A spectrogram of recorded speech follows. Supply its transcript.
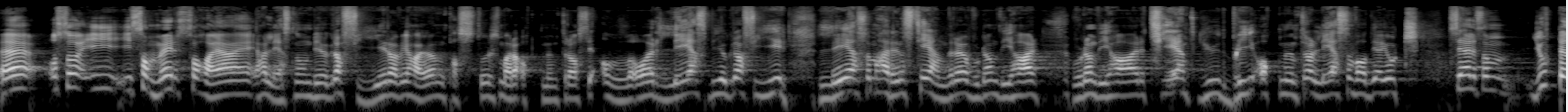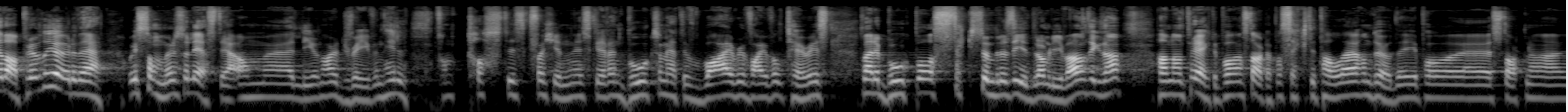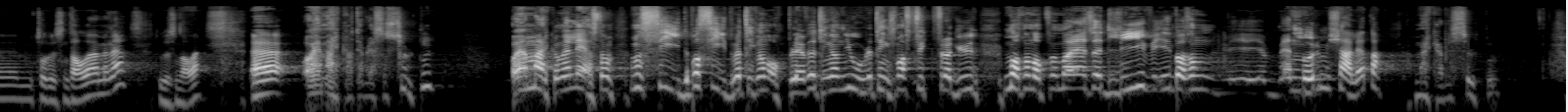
Eh, og så i, i, sommer så har jeg, jeg har lest noen biografier, og vi har jo en pastor som bare oppmuntrer oss i alle år. Les biografier. Les om Herrens tjenere, hvordan de har, hvordan de har tjent Gud. Bli oppmuntra. Les om hva de har gjort. Så jeg har liksom gjort det, da. Prøvd å gjøre det. Og I sommer så leste jeg om eh, Leonard Ravenhill. Fantastisk forkynner. Skrev en bok som heter Why Revival Terries. Som er en bok på 600 sider om livet hans. ikke sant? Han, han prekte på, han starta på 60-tallet. Han døde på eh, starten av 2000-tallet, eh, mener jeg. 2000 eh, og jeg merka at jeg ble så sulten. Og jeg merket når jeg leste om, om side på side med ting han opplevde, ting han gjorde, ting som han fikk fra Gud måten han opplevde, bare Et liv i bare sånn enorm kjærlighet. da. Jeg merka jeg ble sulten.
